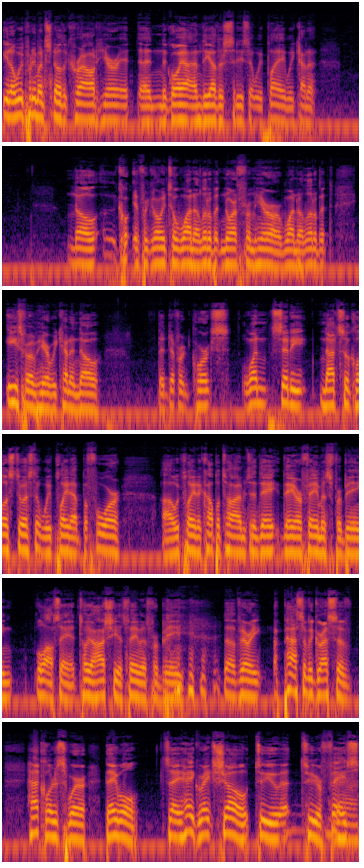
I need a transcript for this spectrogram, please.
you know, we pretty much know the crowd here at, at Nagoya and the other cities that we play. We kind of know if we're going to one a little bit north from here or one a little bit east from here. We kind of know the different quirks. One city not so close to us that we played at before, uh, we played a couple times, and they, they are famous for being, well, I'll say it, Toyohashi is famous for being very passive aggressive hecklers where they will say, hey, great show to you uh, to your face.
